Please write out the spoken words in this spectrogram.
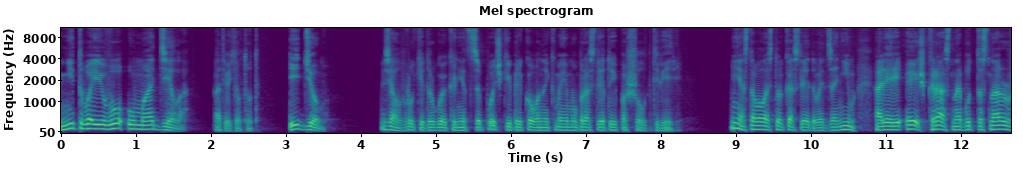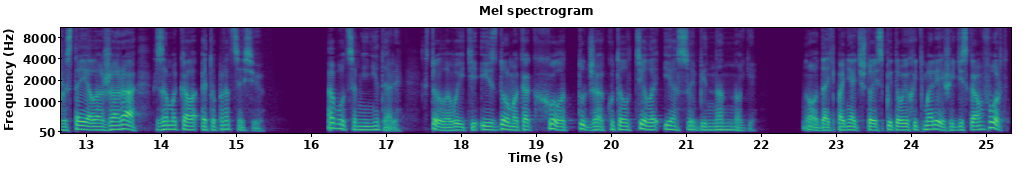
«Не твоего ума дело», — ответил тот. «Идем». Взял в руки другой конец цепочки, прикованной к моему браслету, и пошел к двери. Мне оставалось только следовать за ним, а Лери Эйш, красная, будто снаружи стояла жара, замыкала эту процессию. Обуться мне не дали. Стоило выйти из дома, как холод тут же окутал тело и особенно ноги. Но дать понять, что испытываю хоть малейший дискомфорт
